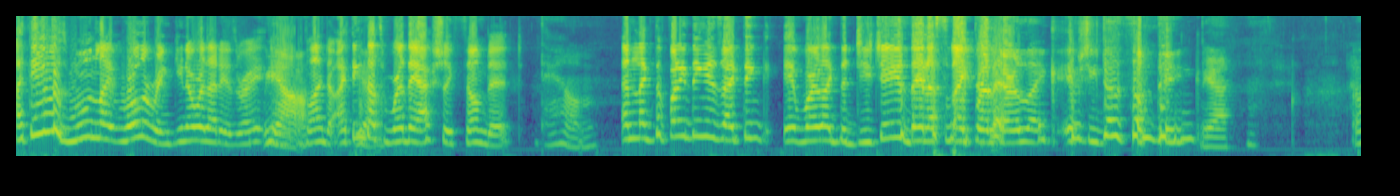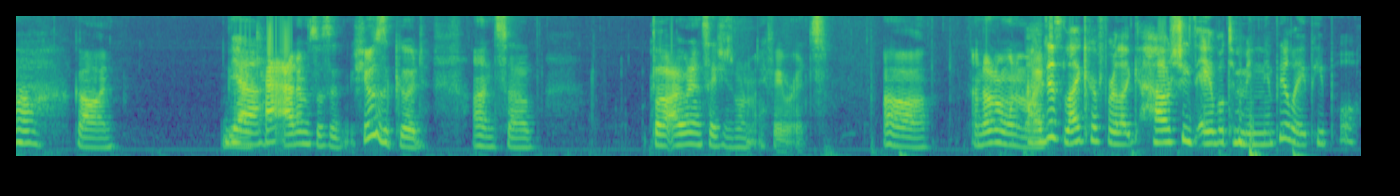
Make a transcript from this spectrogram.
I think it was Moonlight Roller Rink. You know where that is, right? In Yeah. Orlando. I think Yeah. that's where they actually filmed it. Damn. And like the funny thing is, I think it where like the DJ is, they had a sniper there. Like if she does something. Yeah. Oh God. Yeah, Yeah. Cat Adams was a she was a good unsub, but I wouldn't say she's one of my favorites. Uh, another one of my I just like her for like how she's able to manipulate people.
